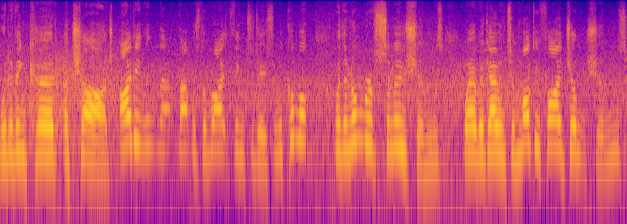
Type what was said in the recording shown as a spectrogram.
would have incurred a charge. I didn't think that that was the right thing to do. So we've come up with a number of solutions where we're going to modify junctions,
